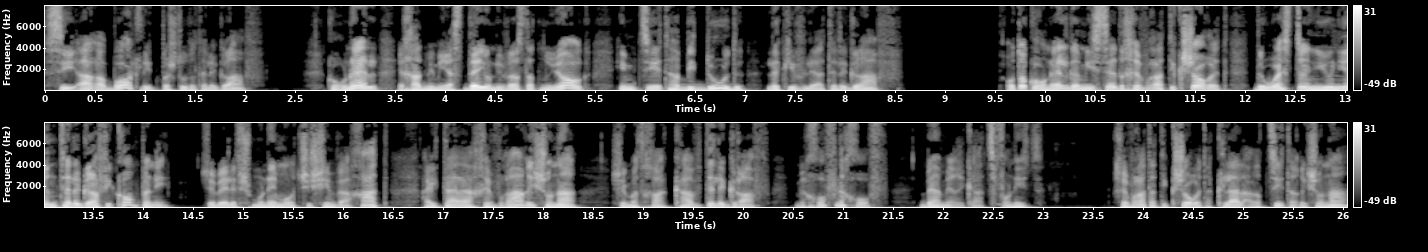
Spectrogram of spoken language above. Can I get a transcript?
סייעה רבות להתפשטות הטלגרף. קורנל, אחד ממייסדי אוניברסיטת ניו יורק, המציא את הבידוד לכבלי הטלגרף. אותו קורנל גם ייסד חברת תקשורת, The Western Union Telegraphy Company, שב-1861 הייתה החברה הראשונה שמתחה קו טלגרף מחוף לחוף באמריקה הצפונית. חברת התקשורת הכלל-ארצית הראשונה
